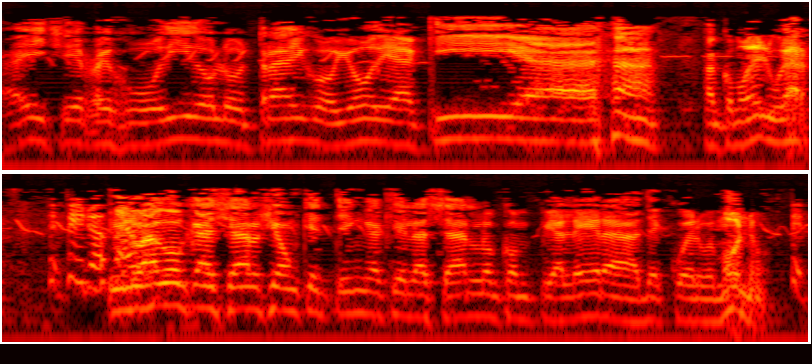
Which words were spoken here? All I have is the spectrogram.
A ese rejodido lo traigo yo de aquí a, a como de lugar. Pero, Y lo hago casarse aunque tenga que lazarlo con pialera de cuero de mono. Pero-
